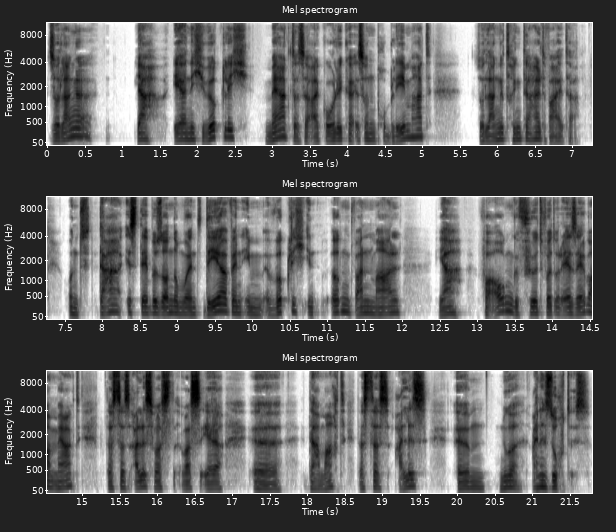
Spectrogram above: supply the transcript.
solange, ja, er nicht wirklich merkt, dass er Alkoholiker ist und 'n Problem hat, solange trinkt er halt weiter. Und da ist der besondere Moment der, wenn ihm wirklich irgendwann mal, ja, vor Augen geführt wird oder er selber merkt, dass das alles, was was er, äh, da macht, dass das alles, ähm, nur eine Sucht ist.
